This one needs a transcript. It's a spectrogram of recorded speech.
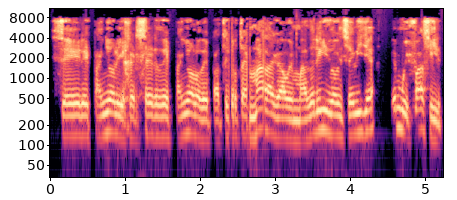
Ser español y ejercer de español o de patriota en Málaga o en Madrid o en Sevilla es muy fácil.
